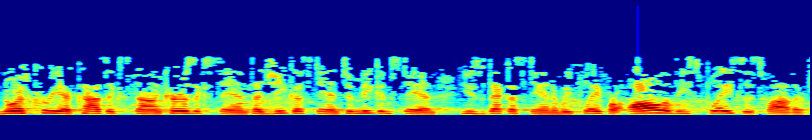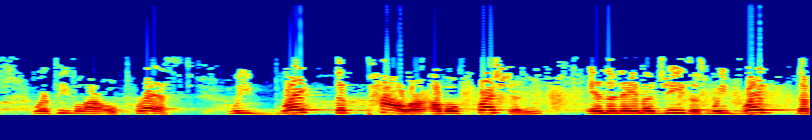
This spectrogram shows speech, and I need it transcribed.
North Korea, Kazakhstan, Kyrgyzstan, Tajikistan, Turkmenistan, Uzbekistan, and we pray for all of these places, Father, where people are oppressed. We break the power of oppression in the name of Jesus. We break the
